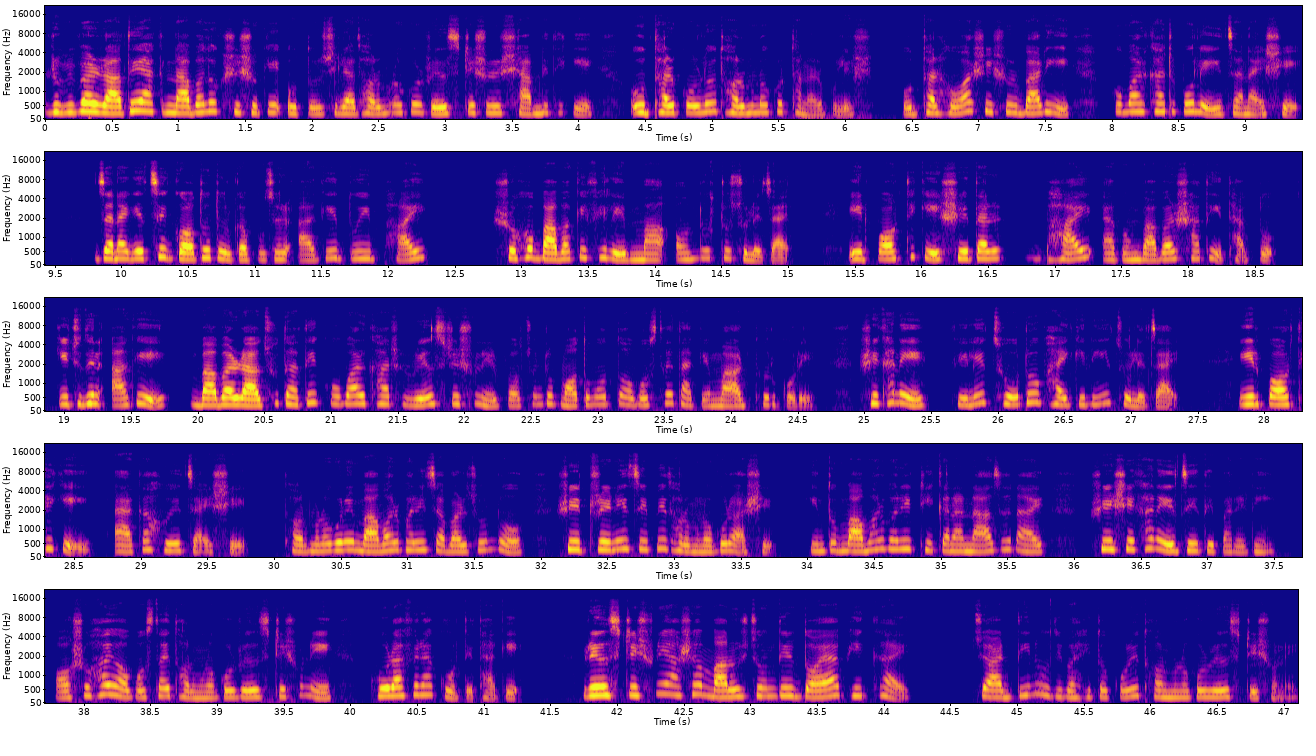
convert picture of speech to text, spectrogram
রবিবার রাতে এক নাবালক শিশুকে উত্তরশিলা ধর্মনগর রেল স্টেশনের সামনে থেকে উদ্ধার করল ধর্মনগর থানার পুলিশ। উদ্ধার হওয়া শিশুর বাড়ি কুমারঘাট বলেই জানায় সে। জানা গেছে, গত দুর্গাপূজার আগে দুই ভাই সহ বাবাকে ফেলে মা অন্যত্র চলে যায়। এরপর থেকে সে তার ভাই এবং বাবার সাথেই থাকত। কিছুদিন আগে বাবার রাজু তাতে কুমারঘাট রেল স্টেশনের প্রচণ্ড মতমত্ত অবস্থায় তাকে মারধর করে। সেখানে ফেলে ছোট ভাইকে নিয়ে চলে যায়। এরপর থেকেই একা হয়ে যায় সে। ধর্মনগরে মামার বাড়ি যাবার জন্য সে ট্রেনে চেপে ধর্মনগর আসে। কিন্তু মামার বাড়ির ঠিকানা না জানায় সে সেখানে যেতে পারেনি। অসহায় অবস্থায় ধর্মনগর রেল স্টেশনে ঘোরাফেরা করতে থাকে। রেল স্টেশনে আসা মানুষজনদের দয়া ভিক্ষায় চার দিন অতিবাহিত করে ধর্মনগর রেল স্টেশনে।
